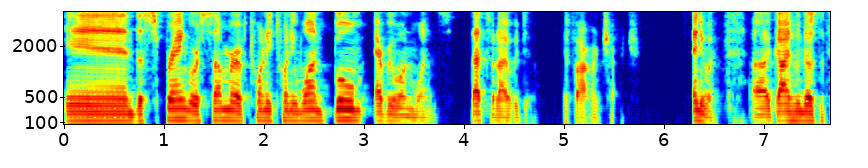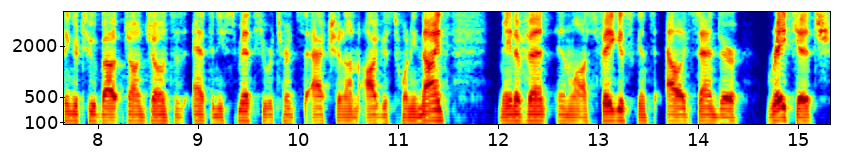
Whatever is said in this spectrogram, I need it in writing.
in the spring or summer of 2021. Boom, everyone wins. That's what I would do if I were in charge. Anyway, a guy who knows a thing or two about Jon Jones is Anthony Smith. He returns to action on August 29th. Main event in Las Vegas against Aleksandar Rakic.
